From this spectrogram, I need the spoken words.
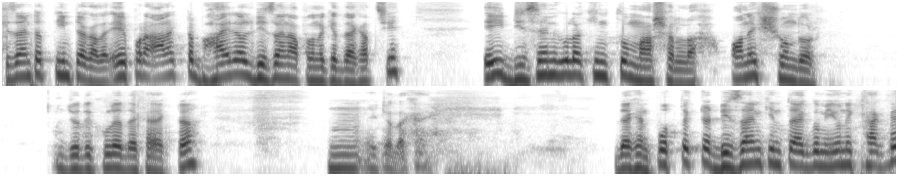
ডিজাইনটা তিনটা কালার এরপর আরেকটা ভাইরাল ডিজাইন আপনাদেরকে দেখাচ্ছি। এই ডিজাইনগুলো কিন্তু মাশাল্লাহ অনেক সুন্দর। যদি খুলে দেখায় একটা। হুম, এটা দেখায় দেখেন, প্রত্যেকটা ডিজাইন কিন্তু একদম ইউনিক থাকবে।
